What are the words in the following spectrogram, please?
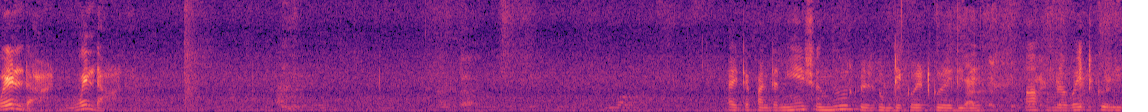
ওয়েল ডান ওয়েল ডান আরেকটা ফান্ডা নিয়ে সুন্দর করে এরকম ডেকোরেট করে দিবে। আহ, আমরা ওয়েট করি।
